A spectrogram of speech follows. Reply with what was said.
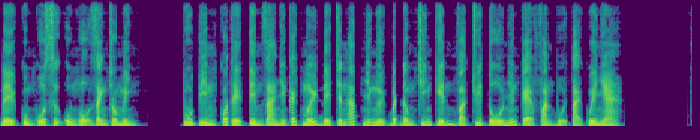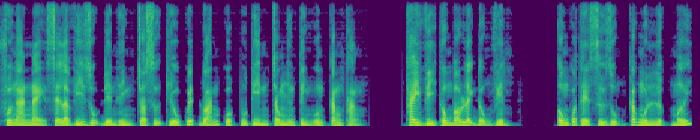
để củng cố sự ủng hộ dành cho mình, Putin có thể tìm ra những cách mới để chấn áp những người bất đồng chính kiến và truy tố những kẻ phản bội tại quê nhà. Phương án này sẽ là ví dụ điển hình cho sự thiếu quyết đoán của Putin trong những tình huống căng thẳng. Thay vì thông báo lệnh động viên, ông có thể sử dụng các nguồn lực mới,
